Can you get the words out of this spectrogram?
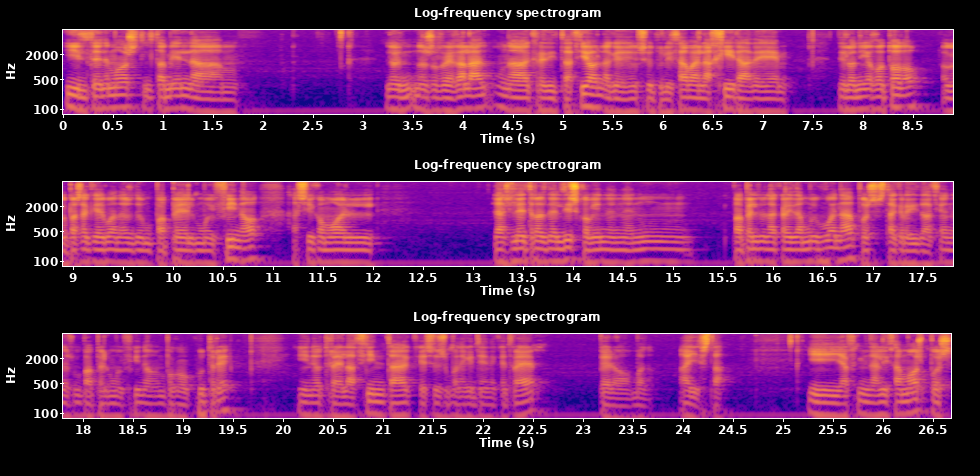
Y tenemos también la... Nos regalan una acreditación, la que se utilizaba en la gira de, de Lo Niego Todo. Lo que pasa que bueno, es de un papel muy fino, así como el, las letras del disco vienen en un papel de una calidad muy buena, pues esta acreditación es un papel muy fino, un poco cutre y no trae la cinta que se supone que tiene que traer, pero bueno, ahí está. Y ya finalizamos pues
